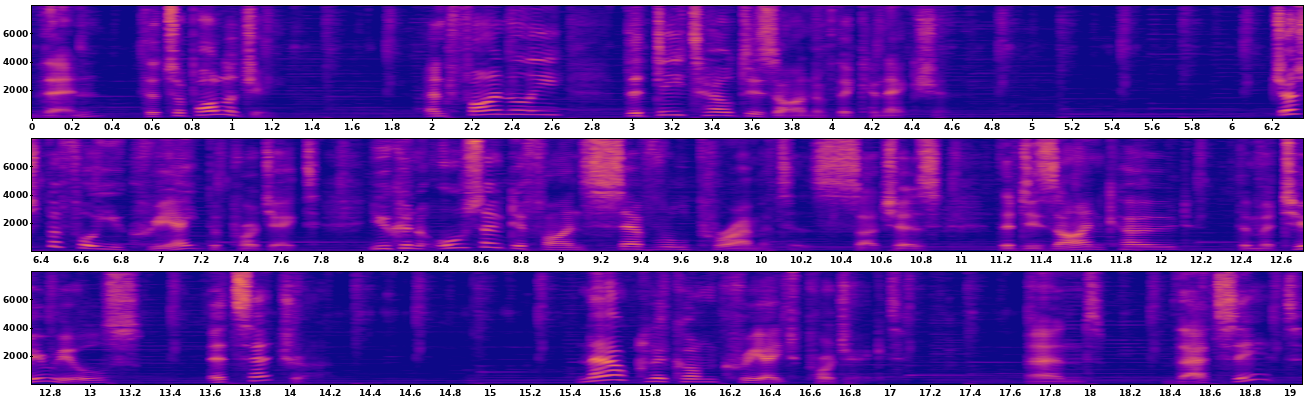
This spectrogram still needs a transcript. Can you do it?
Then, the topology. And finally, the detailed design of the connection. Just before you create the project, you can also define several parameters such as the design code, the materials, etc. Now click on Create Project. And that's it.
